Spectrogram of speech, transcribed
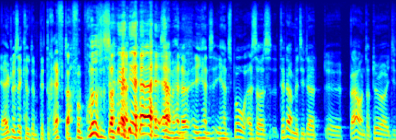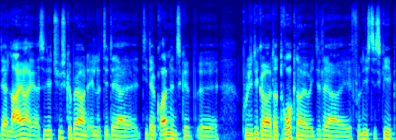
har ikke lyst til at kalde dem bedrifter, forbrydelser, ja, ja. som han er, i, hans, i hans bog. Altså det der med de der øh, børn, der dør i de der lejre, altså de tyske børn, eller de der, de der grønlandske øh, politikere, der drukner jo i det der øh, forliste skib.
